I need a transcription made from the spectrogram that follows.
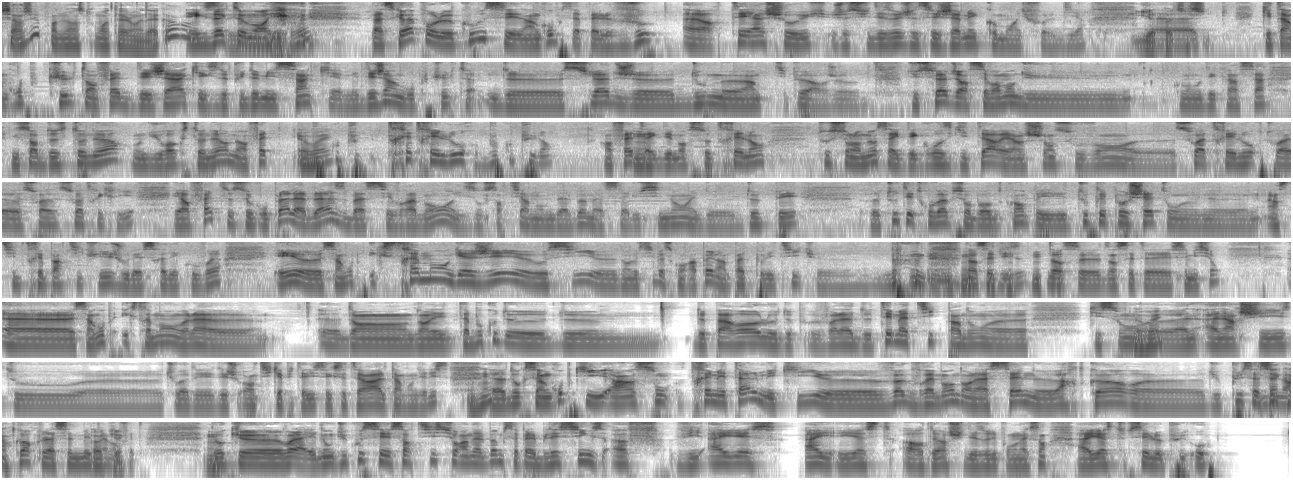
Chargé pour du instrumental, on est d'accord hein Exactement. Parce que là, pour le coup, c'est un groupe qui s'appelle Vous. Alors T-H-O-U. Je suis désolé, je ne sais jamais comment il faut le dire. Il y a pas de Euh, souci. qui est un groupe culte en fait déjà qui existe depuis 2005 mais déjà un groupe culte de sludge doom un petit peu alors je, du sludge alors c'est vraiment du comment vous décrire ça? Une sorte de stoner ou du rock stoner mais en fait Ouais. beaucoup plus, très très lourd beaucoup plus lent en fait Mm. avec des morceaux très lents tout sur l'ambiance avec des grosses guitares et un chant souvent euh, soit très lourd soit, soit, soit très crié et en fait ce groupe là à la base bah, c'est vraiment ils ont sorti un nombre d'albums assez hallucinant et de 2P euh, tout est trouvable sur Bandcamp et toutes les pochettes ont un style très particulier, je vous laisserai découvrir. Et euh, c'est un groupe extrêmement engagé euh, aussi euh, dans le style, parce qu'on rappelle, un pas de politique euh, dans, cette, dans, ce, dans cette, euh, émission. Euh, c'est un groupe extrêmement, voilà, euh, euh, dans, dans les, t'as beaucoup de, de, de paroles ou de, voilà, de thématiques, pardon, euh, qui sont Ouais. euh, an- anarchistes ou, euh, tu vois, des, des anticapitalistes, etc., altermondialistes. Mhm. Euh, donc c'est un groupe qui a un son très métal, mais qui euh, vogue vraiment dans la scène euh, hardcore, euh, du plus la scène hardcore que la scène métal en fait. Mhm. Donc euh, voilà, et donc du coup c'est sorti sur un album qui s'appelle Blessings of the Highest, highest Order. Je suis désolé pour mon accent. Highest, tu sais, le plus haut.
